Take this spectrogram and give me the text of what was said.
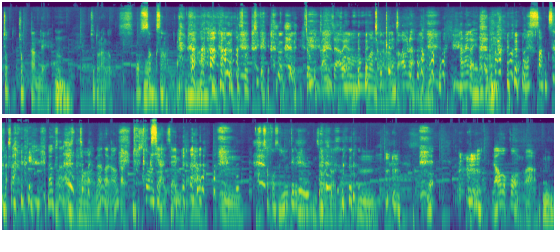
ちょっと直感で、うん。ちょっとなんかおっさん臭ないみたいあー。そっちで。直感ちゃうやな。んこの木馬の中な。んちゃうかな。花がええだけで。おっさん臭ない。なんかなんかなんか人の気配せんみたいな。うん。そこそ言うてるでそうそうそう。うん。で、ラオコーンはうん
